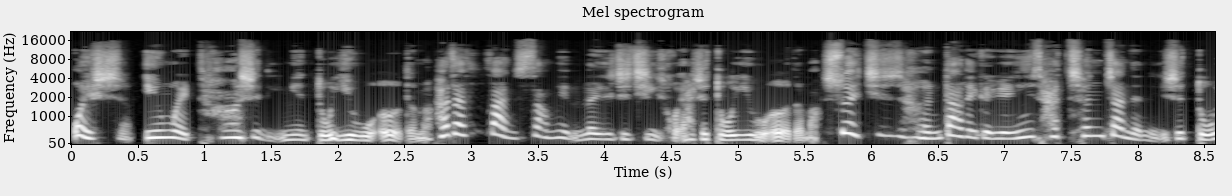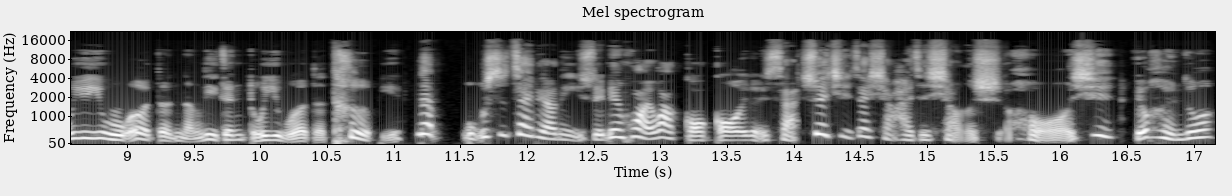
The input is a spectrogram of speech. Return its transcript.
为什么？因为它是里面独一无二的嘛，它在饭上面的那一只鸡腿它是独一无二的嘛，所以其实很大的一个原因，他称赞的你是独一无二的能力跟独一无二的特别，那。我不是代表你随便画一画勾勾一个赛，所以其实，在小孩子小的时候，是有很多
